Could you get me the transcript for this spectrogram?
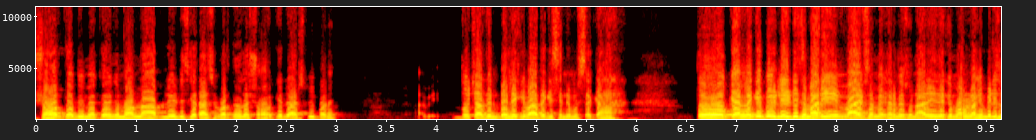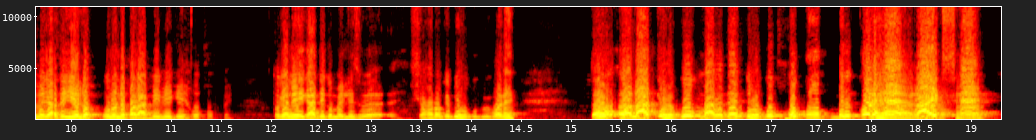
शोहर के अभी मैं कहेंगे, मौलाना, आप लेडीज़ के राइट्स पढ़ते हैं तो शोहर के राइट्स भी पढ़े। अभी दो चार दिन पहले की बात है, किसी ने मुझसे कहा। तो कहने लगे भाई लेडीज़ हमारी वाइफ हमें घर में सुना रही है। देखिए, मौलाना की मिलिस में जाते ये लो, उन्होंने पढ़ा बीवी के हुकूक पे। तो कहने एक आदमी को मिलिस शोहरों के भी हुकूक पे पढ़े। तो औलाद के हुकूक, वालदेन के हुकूक हुकूक बिल्कुल हैं राइट्स हैं।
